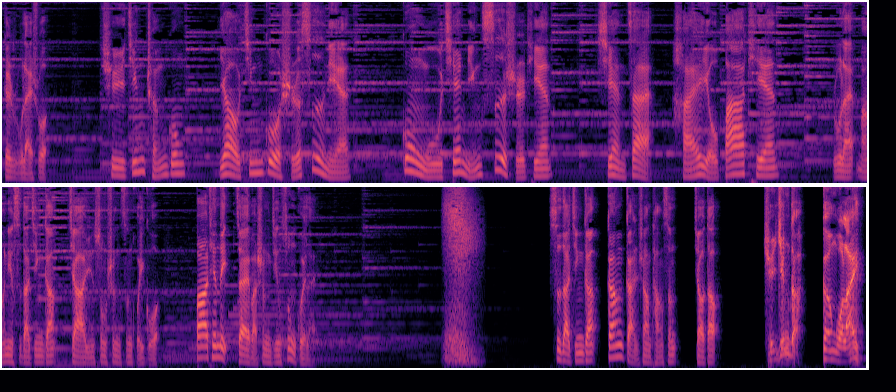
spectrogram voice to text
跟如来说：“取经成功要经过十四年，共五千零四十天，现在还有八天。”如来忙令四大金刚驾云送圣僧回国，八天内再把圣经送回来。四大金刚刚赶上唐僧，叫道：“取经的，跟我来！”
